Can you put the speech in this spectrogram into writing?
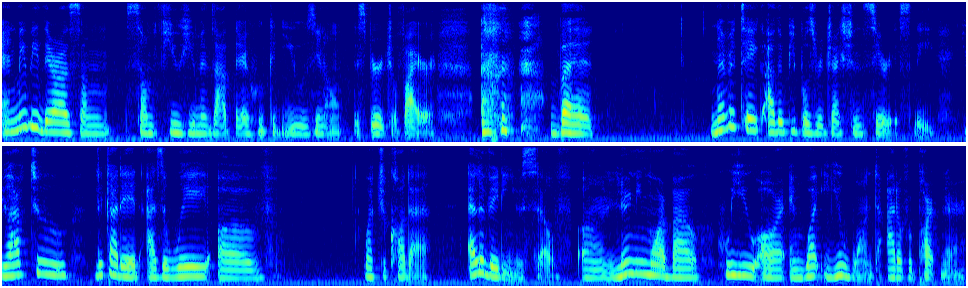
And maybe there are some some few humans out there who could use, you know, the spiritual fire. but never take other people's rejection seriously. You have to look at it as a way of what you call that elevating yourself, uh, learning more about who you are and what you want out of a partner.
